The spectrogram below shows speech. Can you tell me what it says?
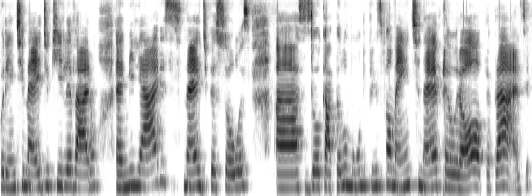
Oriente Médio que levaram é, milhares né, de pessoas a se deslocar pelo mundo, principalmente né, para a Europa, para a Ásia.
